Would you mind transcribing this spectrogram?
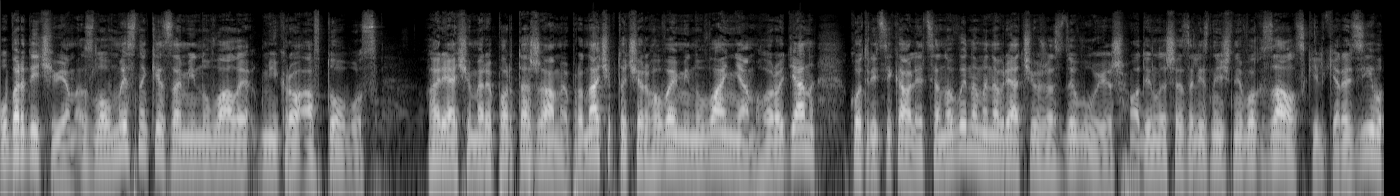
У Бердичеві зловмисники замінували мікроавтобус. Гарячими репортажами про начебто чергове мінування городян, котрі цікавляться новинами, навряд чи вже здивуєш. Один лише залізничний вокзал скільки разів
